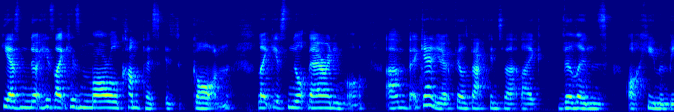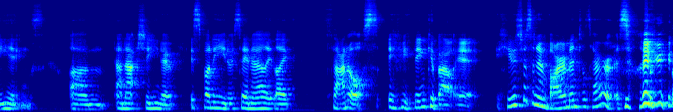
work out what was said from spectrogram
he has no. He's like his moral compass is gone. Like it's not there anymore. Um, but again, you know, it feels back into that like villains are human beings. Um, and actually, you know, it's funny, you know, saying earlier, like Thanos, if you think about it, he was just an environmental terrorist. like,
